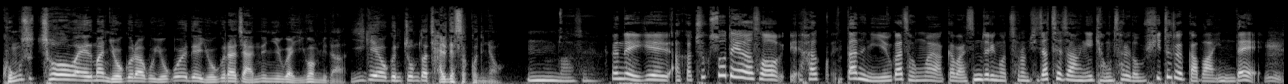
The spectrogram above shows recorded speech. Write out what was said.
공수처에만 욕을 하고 요거에 대해 욕을 하지 않는 이유가 이겁니다. 이 개혁은 좀 더 잘 됐었거든요. 음, 맞아요. 근데 이게 아까 축소되어서 하- 했다는 이유가 정말 아까 말씀드린 것처럼 지자체장이 경찰을 너무 휘두를까봐인데 음.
